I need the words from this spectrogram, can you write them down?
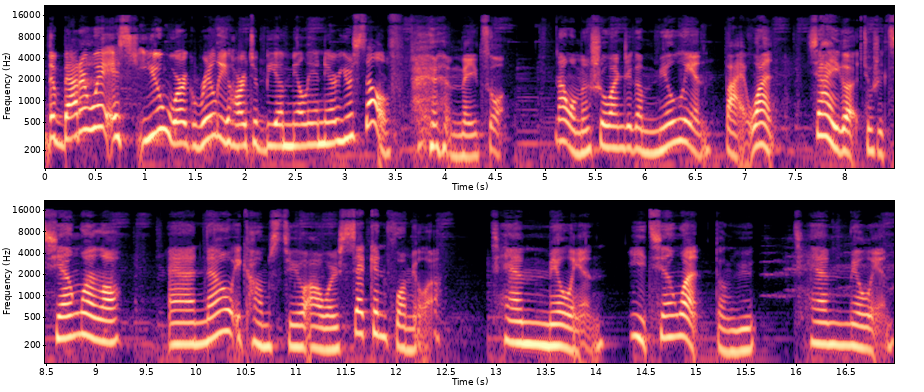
the better way is you work really hard to be a millionaire yourself. 没错。那我们说完这个 million 百万，下一个就是千万了。And now it comes to our second formula. Ten million 一千万等于 ten million.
